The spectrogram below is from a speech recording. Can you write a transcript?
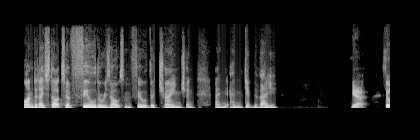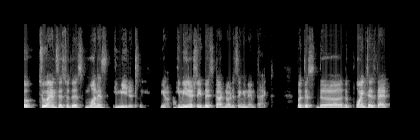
time do they start to feel the results and feel the change and and and get the value? Yeah. So two answers to this. One is immediately. You know, immediately they start noticing an impact. But this the the point is that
